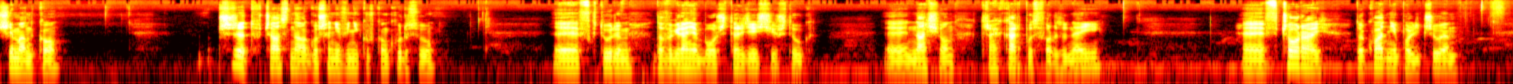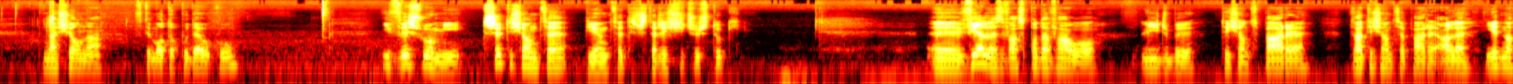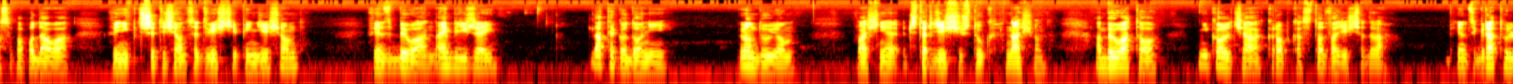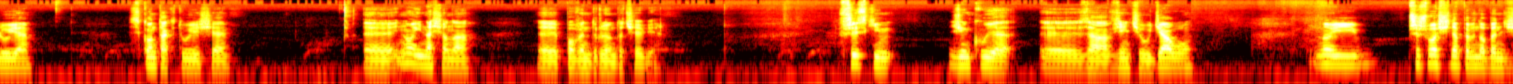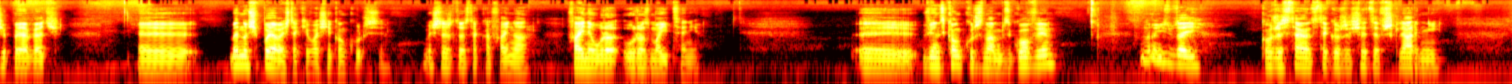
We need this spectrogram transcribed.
Siemanko. Przyszedł czas na ogłoszenie wyników konkursu, y, w którym do wygrania było 40 sztuk y, nasion Trachycarpus fortunei. Y, Wczoraj dokładnie policzyłem nasiona w tym oto pudełku i wyszło mi 3543 sztuki. Wiele z Was podawało liczby 1000 parę, 2000 parę, ale jedna osoba podała wynik 3250, więc była najbliżej, dlatego do niej lądują właśnie 40 sztuk nasion. A była to Nikolcia.122. Więc gratuluję, skontaktuję się, yy, no i nasiona yy, powędrują do Ciebie. Wszystkim dziękuję yy, za wzięcie udziału. No i w przyszłości na pewno będzie się pojawiać, yy, będą się pojawiać takie właśnie konkursy. Myślę, że to jest taka fajna, fajne uro, urozmaicenie. Yy, więc konkurs mam z głowy. No i tutaj, korzystając z tego, że siedzę w szklarni,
